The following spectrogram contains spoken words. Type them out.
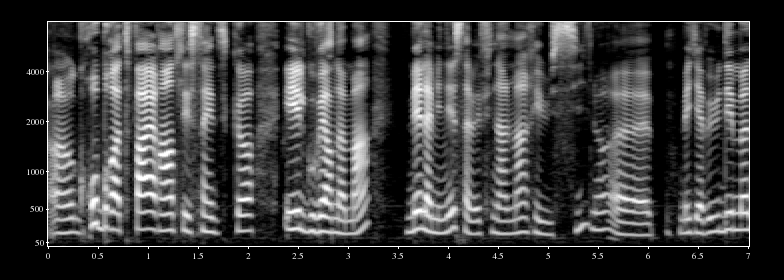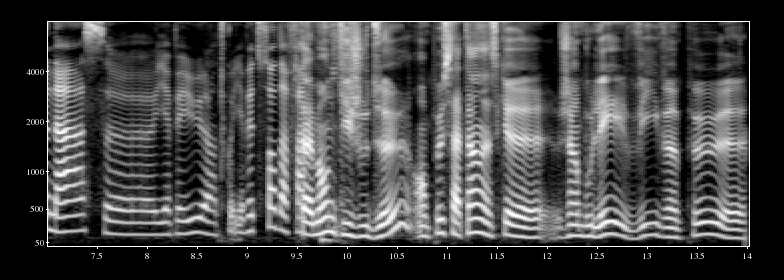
un gros bras de fer entre les syndicats et le gouvernement. Mais la ministre avait finalement réussi. Là, euh, mais il y avait eu des menaces, euh, il y avait eu, en tout cas, il y avait toutes sortes C'est d'affaires. un monde qui joue dur. On peut s'attendre à ce que Jean Boulet vive un peu euh,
